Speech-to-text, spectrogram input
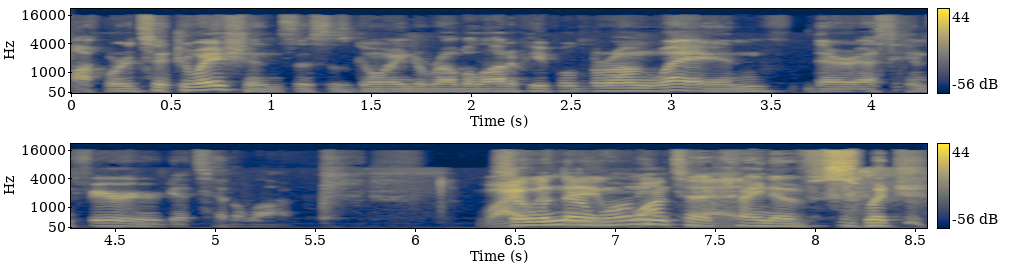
awkward situations. This is going to rub a lot of people the wrong way, and their SE inferior gets hit a lot. Why so when they're they wanting to that? kind of switch,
